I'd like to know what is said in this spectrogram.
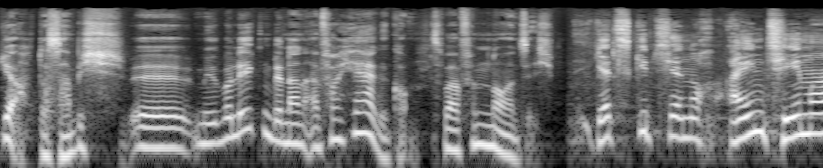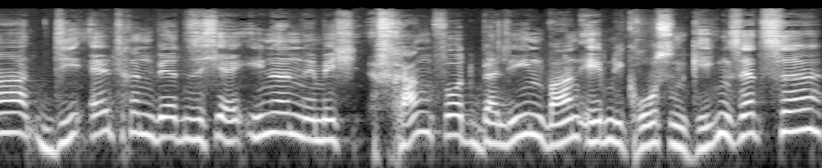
ja, das habe ich äh, mir überlegt und bin dann einfach hierher gekommen. Das war 95. Jetzt gibt es ja noch ein Thema. Die Älteren werden sich erinnern, nämlich Frankfurt, Berlin waren eben die großen Gegensätze.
